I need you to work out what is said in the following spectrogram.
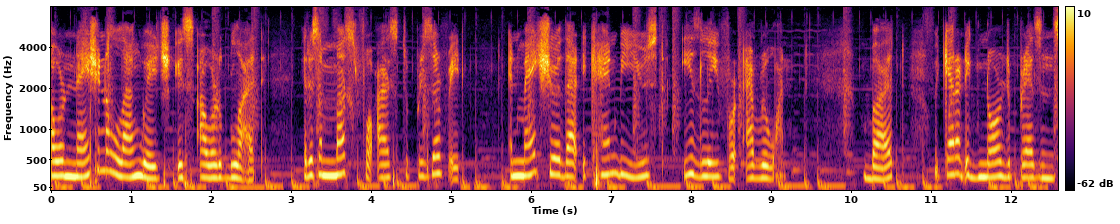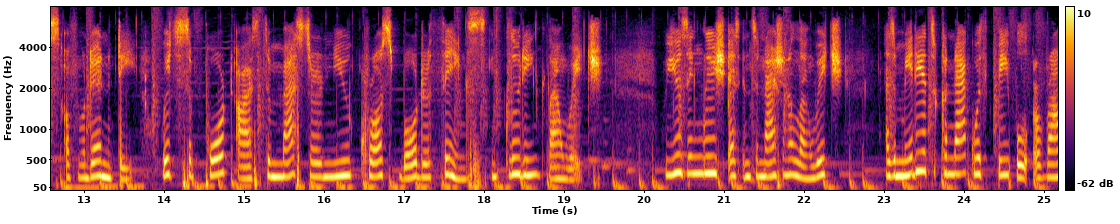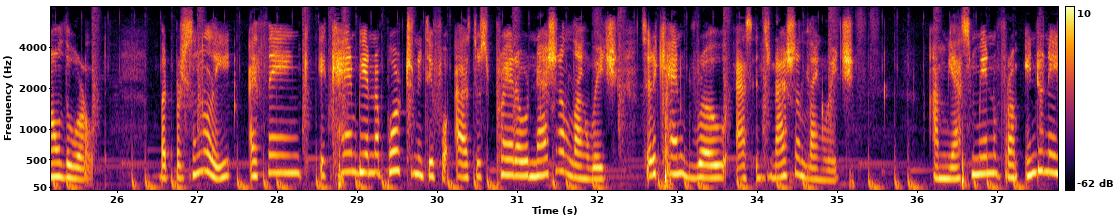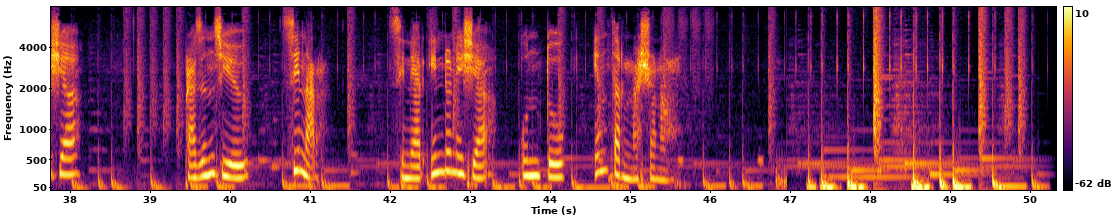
Our national language is our blood. It is a must for us to preserve it and make sure that it can be used easily for everyone. But we cannot ignore the presence of modernity, which support us to master new cross-border things, including language. We use English as international language as a media to connect with people around the world. But personally, I think it can be an opportunity for us to spread our national language so it can grow as international language. I'm Yasmin from Indonesia. Presents you Sinar. Sinar Indonesia untuk internasional.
